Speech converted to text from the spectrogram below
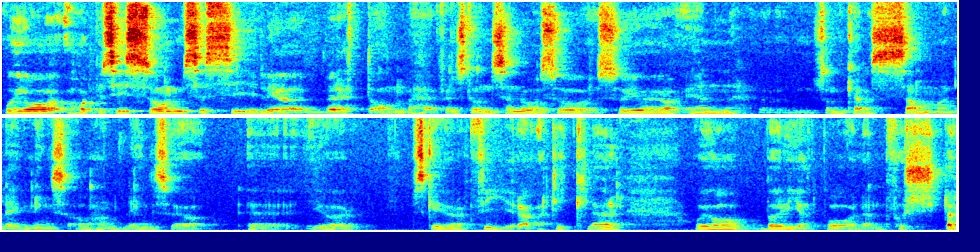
och, jag har precis som Cecilia berättade om här för en stund sedan då, så, så gör jag en som kallas sammanläggningsavhandling. Så jag eh, gör, ska göra fyra artiklar och jag har börjat på den första.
